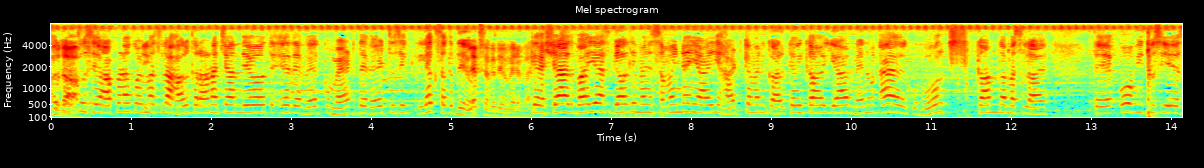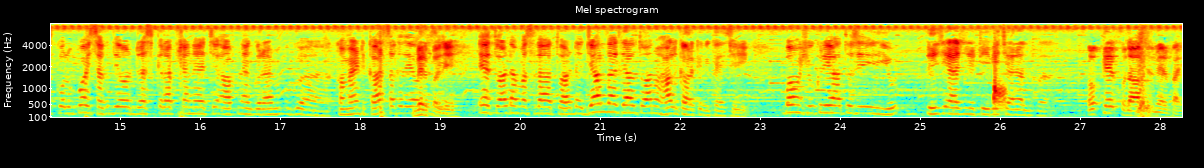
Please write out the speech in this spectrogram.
ਖੁਦਾ ਅਗਰ। ਤੁਸੀਂ ਆਪਣਾ ਕੋਈ। ਮਸਲਾ ਹੱਲ ਕਰਾਉਣਾ ਚਾਹੁੰਦੇ ਹੋ ਤੇ ਇਹਦੇ ਵਿੱਚ ਕਮੈਂਟ ਦੇ ਵਿੱਚ ਤੁਸੀਂ ਲਿਖ ਸਕਦੇ ਹੋ। ਲਿਖ ਸਕਦੇ ਹੋ ਮੇਰੇ ਭਾਈ। ਕਿ ਸ਼ਾਇਦ ਭਾਈ ਇਸ ਗੱਲ ਦੀ ਮੈਨੂੰ ਸਮਝ ਨਹੀਂ ਆਈ ਹਟ ਕੇ ਮੈਨੂੰ ਕਰਕੇ ਵਿਖਾਓ ਜਾਂ ਮੈਨੂੰ ਇਹ ਇੱਕ ਹੋਰ ਕੰਮ ਦਾ ਮਸਲਾ ਹੈ। ਤੇ ਉਹ ਵੀ ਤੁਸੀਂ ਇਸ ਕੋਲ ਪੁੱਛ ਸਕਦੇ ਹੋ ਡਿਸਕ੍ਰਿਪਸ਼ਨ ਵਿੱਚ ਆਪਣੇ ਕਮੈਂਟ ਕਰ ਸਕਦੇ ਹੋ ਬਿਲਕੁਲ। ਜੀ। ਇਹ ਤੁਹਾਡਾ ਮਸਲਾ ਤੁਹਾਡੇ ਜਲਦ ਤੋਂ ਜਲਦ ਤੁਹਾਨੂੰ ਹੱਲ ਕਰਕੇ ਵਿਖਾਈ ਠੀਕ ਬਹੁਤ ਸ਼ੁਕਰੀਆ ਤੁਸੀਂ ਡੀਜੇ ਐਚ ਟੀਵੀ ਚੈਨਲ ਪਰ ਓਕੇ ਖੁਦਾ ਹਾਫਿਜ਼ ਮੇਰੇ ਭਾਈ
